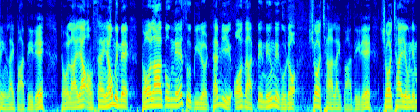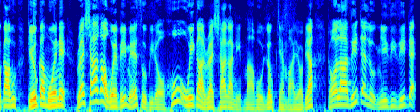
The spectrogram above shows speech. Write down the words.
တင်လိုက်ပါသေးတယ်။ဒေါ်လာရအောင်စံရောက်ပေမဲ့ဒေါ်လာကုန်နေဆိုပြီးတော့ဓာတ်မြေဩဇာတင်သွင်းငွေကိုတော့ရှော့ချလိုက်ပါသေးတယ်။ရှော့ချယုံနေမကဘူးတရုတ်ကမဝယ်နဲ့ရုရှားကဝယ်ပေးမယ်ဆိုပြီးတော့ဟိုးအဝေးကရုရှားကနေမှာဖို့လုပ်ပြန်ပါရောဗျာ။ဒေါ်လာဈေးတက်လို့မြေစီဈေးတက်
